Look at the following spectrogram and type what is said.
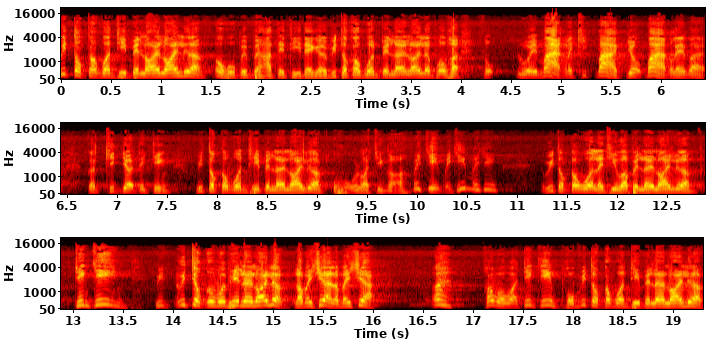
วิตกกังวลทีเป็นร้อยร้อยเรื่องโอ้โหเป็นมหาเศรษฐีได้ไงวิตกกังวลเป็นร้อยร้อยเรื่องเพราะว่ารวยมากและคิดมากเยอะมากเลยว่าก็คิดเยอะจริงๆวิตกกังวลทีเป็นร้อยร้อยเรื่องโอ้โหรอดจริงเหรอไม่จริงไม่จริงไม่จริง วิตกกังวลอะไรทีว่าเป็นร้อยร้อยเรื่อง จริง ๆ วิตกกังวลพีร้อยร้อยเรื่อง เราไม่เชื่อเราไม่เชื่อเอ้ยเขาบอกว่าจริงๆผมวิตกกังวลทีเป็นร้อยร้อยเรื่อง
